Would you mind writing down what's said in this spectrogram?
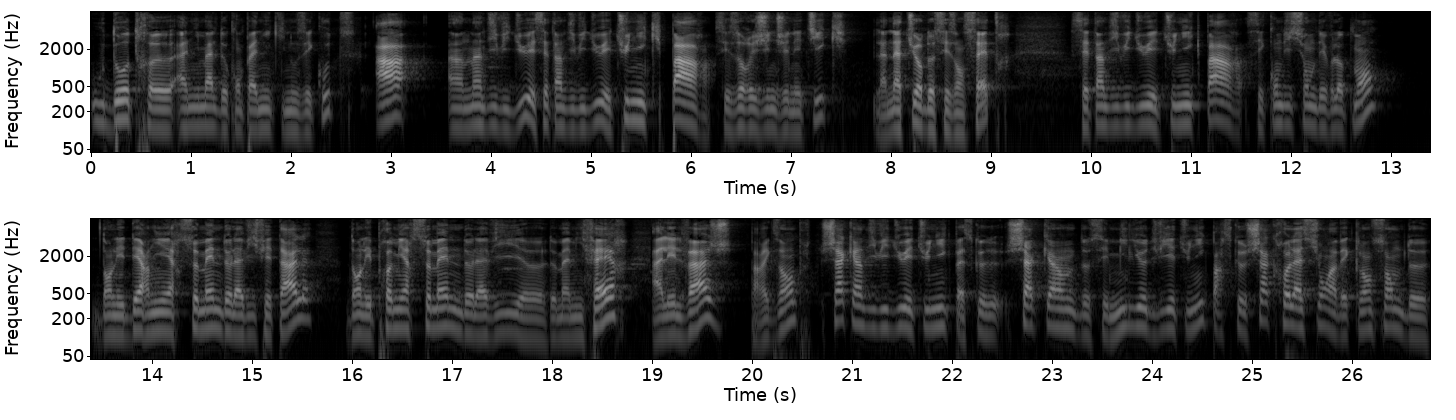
ou d'autres euh, animaux de compagnie qui nous écoutent a un individu et cet individu est unique par ses origines génétiques, la nature de ses ancêtres. Cet individu est unique par ses conditions de développement dans les dernières semaines de la vie fétale, dans les premières semaines de la vie euh, de mammifère, à l'élevage, par exemple. Chaque individu est unique parce que chacun de ses milieux de vie est unique, parce que chaque relation avec l'ensemble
